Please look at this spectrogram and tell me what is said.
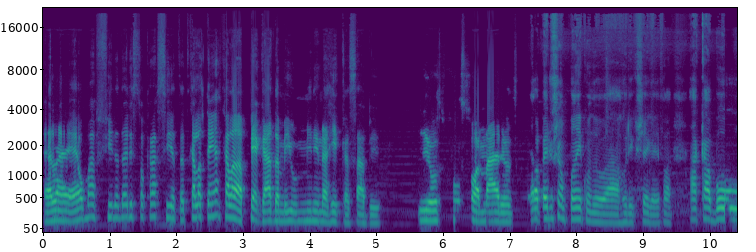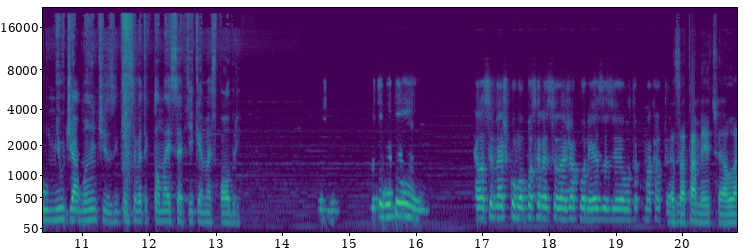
Ela é uma filha da aristocracia, tanto que ela tem aquela pegada meio menina rica, sabe? E os funcionários. Ela pede o champanhe quando a Ruriko chega e fala: acabou o mil diamantes, então você vai ter que tomar esse aqui que é mais pobre. Mas também tem. Ela se veste com roupas tradicionais japonesas e luta com uma katana. Exatamente, ela,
